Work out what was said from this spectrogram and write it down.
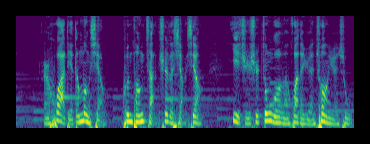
而化蝶的梦想、鲲鹏展翅的想象，一直是中国文化的原创元素。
